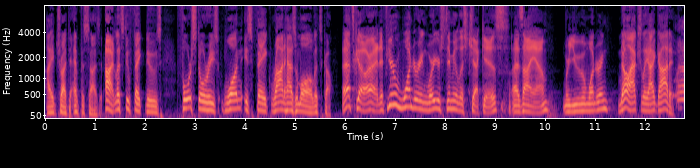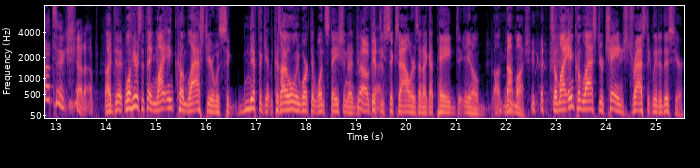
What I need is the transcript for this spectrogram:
I tried to emphasize it. All right, let's do fake news. Four stories. One is fake. Ron has them all. Let's go. Let's go. All right. If you're wondering where your stimulus check is, as I am, were you even wondering? No, actually, I got it. What? Shut up. I did. Well, here's the thing. My income last year was significant because I only worked at one station. I did Okay. 56 hours and I got paid, you know, uh, not much. so my income last year changed drastically to this year.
